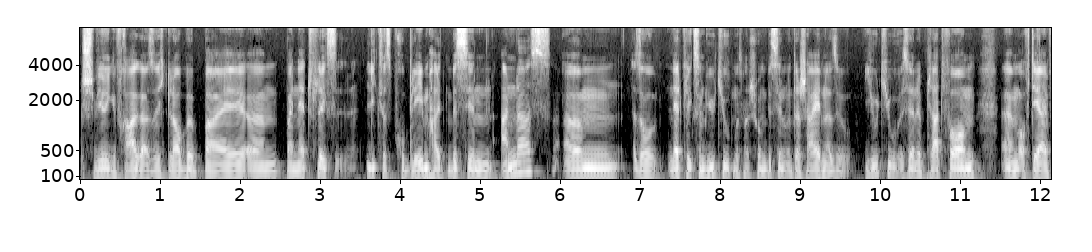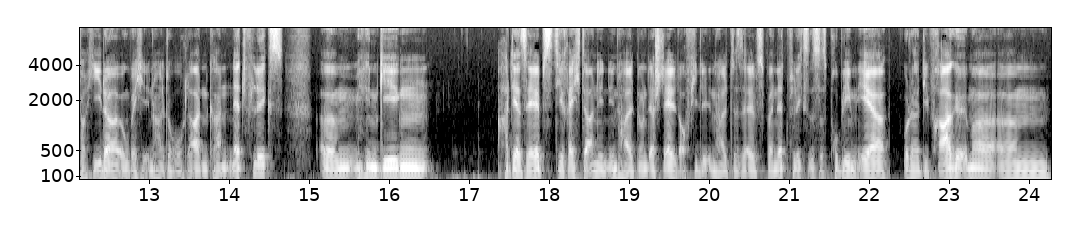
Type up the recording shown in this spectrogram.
schwierige Frage. Also ich glaube, bei, ähm, bei Netflix liegt das Problem halt ein bisschen anders. Ähm, also Netflix und YouTube muss man schon ein bisschen unterscheiden. Also YouTube ist ja eine Plattform, ähm, auf der einfach jeder irgendwelche Inhalte hochladen kann. Netflix ähm, hingegen hat ja selbst die Rechte an den Inhalten und erstellt auch viele Inhalte selbst. Bei Netflix ist das Problem eher, oder die Frage immer, ähm,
